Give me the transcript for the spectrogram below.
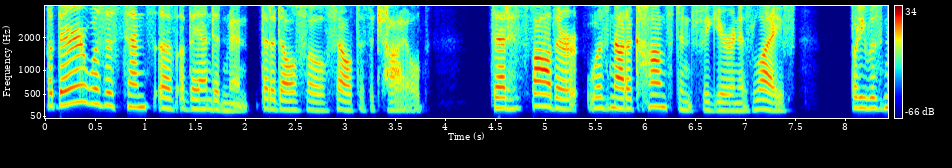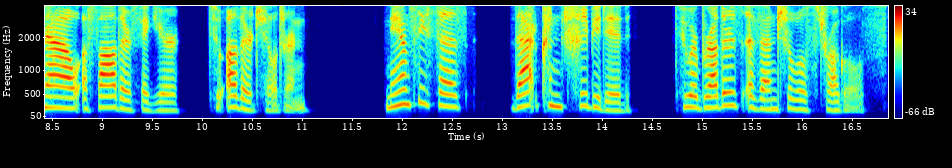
But there was a sense of abandonment that Adolfo felt as a child, that his father was not a constant figure in his life, but he was now a father figure to other children. Nancy says that contributed to her brother's eventual struggles.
